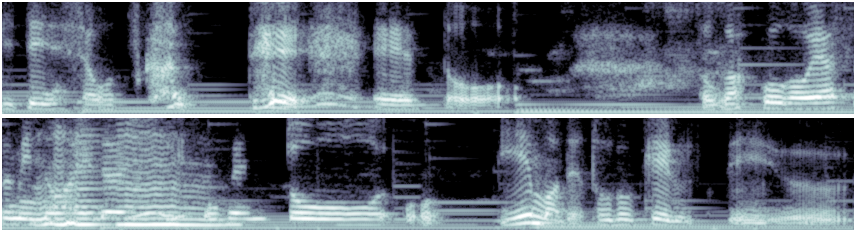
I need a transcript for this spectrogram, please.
自転車を使って、えーと、そう学校がお休みの間にお弁当を家まで届けるっていう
